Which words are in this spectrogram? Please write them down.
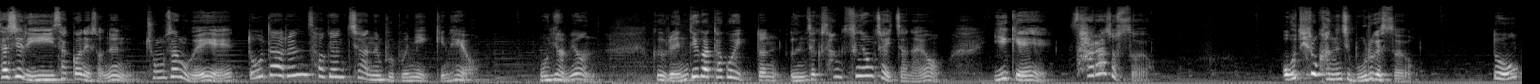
사실 이 사건에서는 총상 외에 또 다른 석연치 않은 부분이 있긴 해요. 뭐냐면 그 랜디가 타고 있던 은색 승용차 있잖아요. 이게 사라졌어요. 어디로 갔는지 모르겠어요. 또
